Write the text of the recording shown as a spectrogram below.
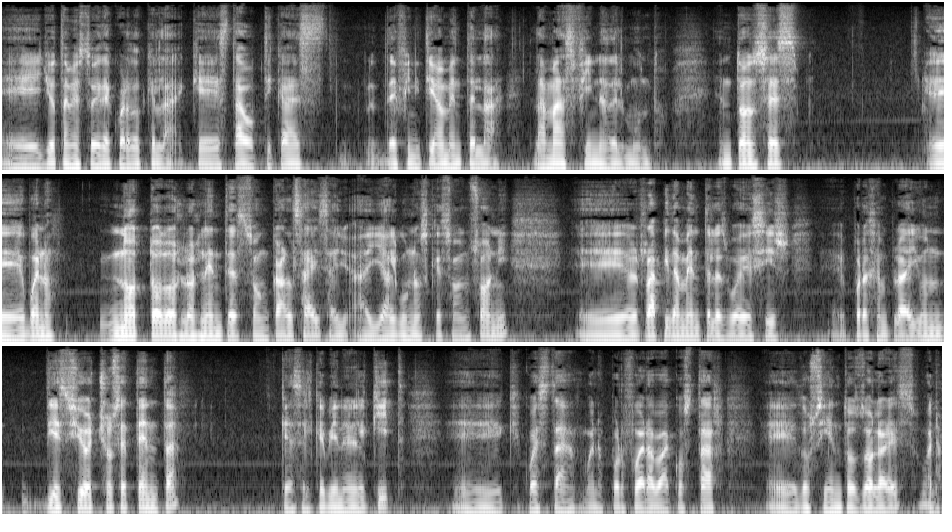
Eh, yo también estoy de acuerdo que, la, que esta óptica es definitivamente la, la más fina del mundo. Entonces, eh, bueno, no todos los lentes son Carl Zeiss, hay, algunos que son Sony. Eh, rápidamente les voy a decir, por ejemplo, hay un 1870, que es el que viene en el kit, eh, que cuesta, bueno, por fuera va a costar eh, 200 dólares, bueno,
